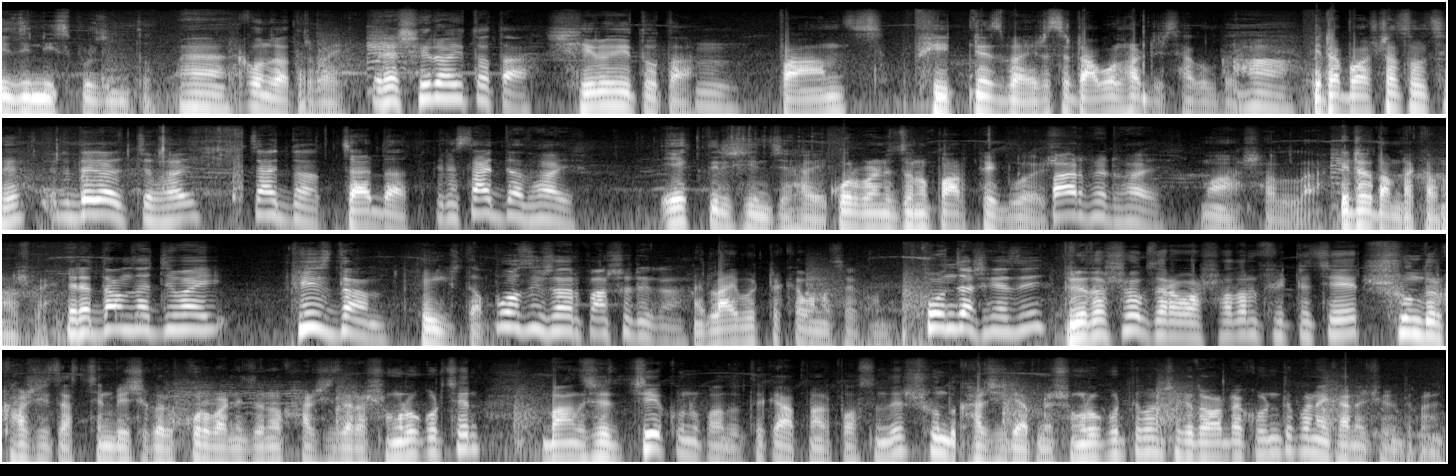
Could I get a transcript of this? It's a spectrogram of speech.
এই যে নিচ পর্যন্ত। হ্যাঁ। কোন জাতের ভাই? এটা শিরোহি তোতা পাঁচ ফিটনেস ভাই এটা হচ্ছে ডাবল হার্ডের ছাগল ভাই। হ্যাঁ। এটা বয়সটা চলছে? এটা দেখা যাচ্ছে ভাই। চার দাঁত। চার দাঁত। এটা চার দাঁত ভাই। একত্রিশ ইঞ্চি হাই কোরবানির জন্য পারফেক্ট বয়স। পারফেক্ট ভাই। মাশাআল্লাহ। এটার দামটা কেমন আসবে? এটার দাম যাচ্ছে ভাই দাম? ফিক্স দাম। পঁচিশ হাজার পাঁচশো টাকা। লাইভেরটা কেমন আছে এখন? পঞ্চাশ কেজি। প্রিয় দর্শক যারা অসাধারণ ফিটনেসের সুন্দর খাসি চাচ্ছেন বেশি করে কোরবানির জন্য খাসি যারা সংগ্রহ করছেন বাংলাদেশের যে কোনো প্রান্ত থেকে আপনার পছন্দের সুন্দর খাসিটি আপনি সংগ্রহ করতে পারেন সেক্ষেত্রে অর্ডার করে নিতে পারেন এখানে এসে নিতে পারেন।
